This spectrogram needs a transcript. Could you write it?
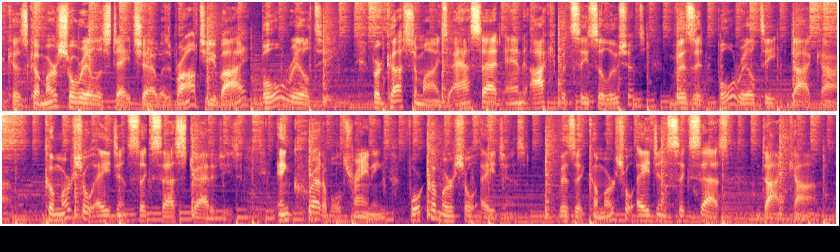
America's Commercial Real Estate Show is brought to you by Bull Realty. For customized asset and occupancy solutions, visit bullrealty.com. Commercial Agent Success Strategies. Incredible training for commercial agents. Visit commercialagentsuccess.com.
